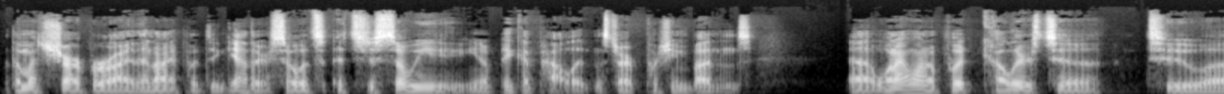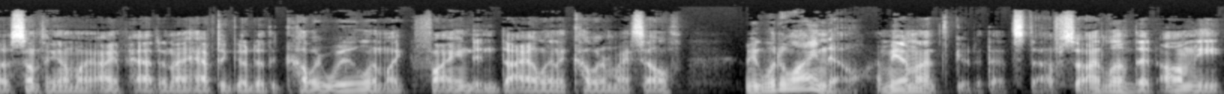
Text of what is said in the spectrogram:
with a much sharper eye than I put together. So it's it's just so easy. You know, pick a palette and start pushing buttons uh, when I want to put colors to to uh, something on my iPad and I have to go to the color wheel and like find and dial in a color myself. I mean, what do I know? I mean, I'm not good at that stuff. So I love that Omni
